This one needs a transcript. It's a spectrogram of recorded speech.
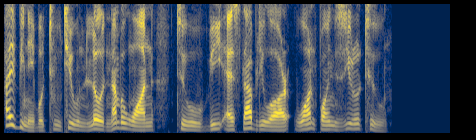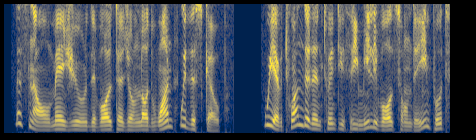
I've been able to tune load number 1 to VSWR 1.02. Let's now measure the voltage on load 1 with the scope. We have 223 mV on the input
